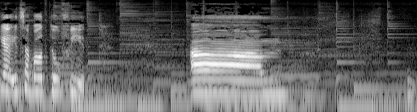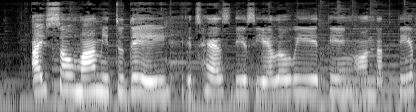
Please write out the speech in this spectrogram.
Yeah, it's about 2 feet. Um, I saw mommy today. It has this yellowy thing on the tip.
